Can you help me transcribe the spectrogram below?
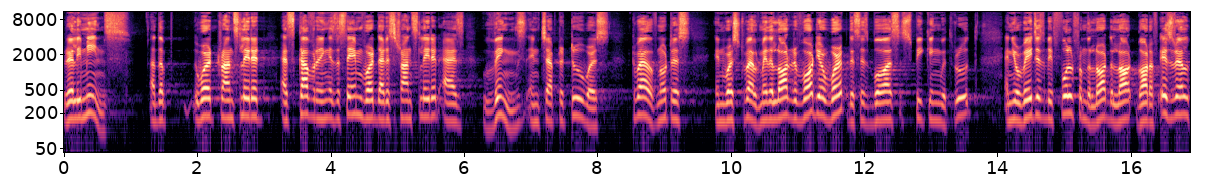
really means. Uh, the word translated as covering is the same word that is translated as wings in chapter 2, verse 12. Notice in verse 12 May the Lord reward your work. This is Boaz speaking with Ruth. And your wages be full from the Lord, the Lord God of Israel,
